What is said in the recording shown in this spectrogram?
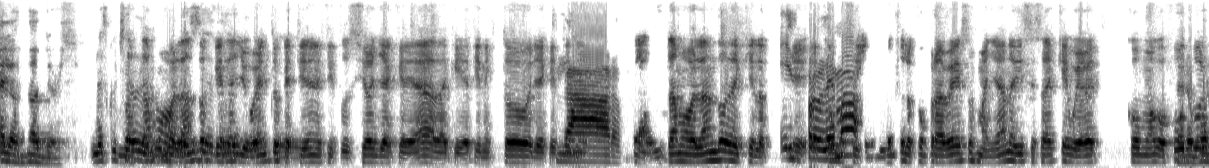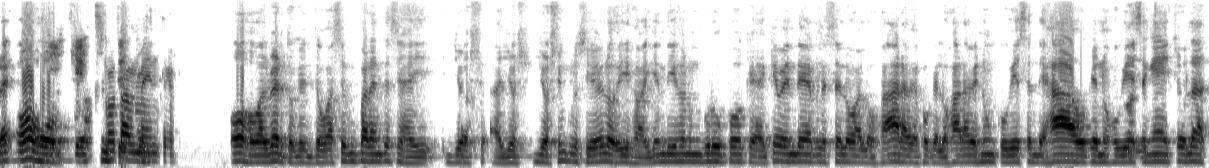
de los Dodgers. No, estamos hablando que es la Juventus que tiene una institución ya creada, que ya tiene historia, que claro. tiene... estamos hablando de que lo, el problema... Si lo compra besos mañana y dice, ¿sabes qué? Voy a ver cómo hago fútbol. E-, ojo, totalmente. Ojo, Alberto, que te voy a hacer un paréntesis ahí. Yo, yo, inclusive lo dijo. Alguien dijo en un grupo que hay que vendérselo a los árabes porque los árabes nunca hubiesen dejado, que nos hubiesen hecho la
